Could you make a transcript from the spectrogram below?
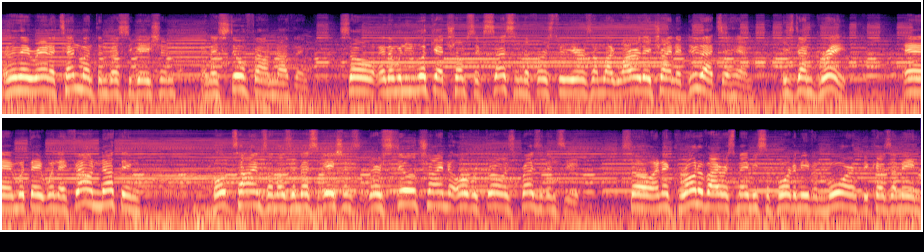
And then they ran a 10-month investigation, and they still found nothing. So, and then when you look at Trump's success in the first three years, I'm like, why are they trying to do that to him? He's done great. And what they, when they found nothing, both times on those investigations, they're still trying to overthrow his presidency. So, and then coronavirus made me support him even more because, I mean,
